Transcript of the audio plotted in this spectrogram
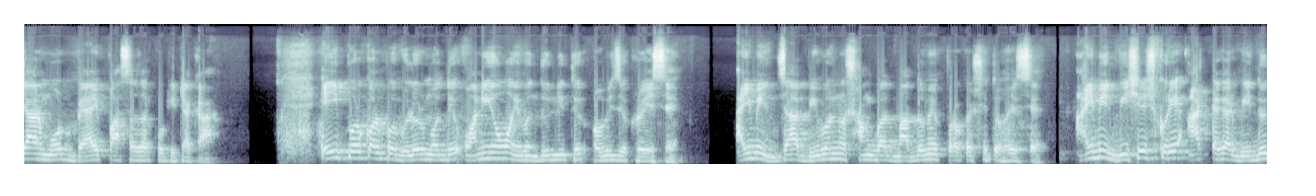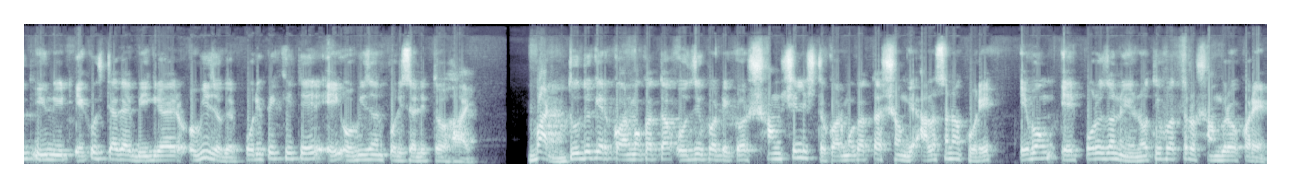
যার মোট ব্যয় পাঁচ হাজার কোটি টাকা। এই প্রকল্পগুলোর মধ্যে অনিয়ম এবং দুর্নীতির অভিযোগ রয়েছে। আইমিন যা বিভিন্ন সংবাদ মাধ্যমে প্রকাশিত হয়েছে। আইমিন বিশেষ করে আট টাকার বিদ্যুৎ ইউনিট একুশ টাকায় বিক্রয়ের অভিযোগের পরিপ্রেক্ষিতে এই অভিযান পরিচালিত হয়। বাট দুদকের কর্মকর্তা অজি অজিপটিকর সংশ্লিষ্ট কর্মকর্তার সঙ্গে আলোচনা করে এবং এর প্রয়োজনীয় নথিপত্র সংগ্রহ করেন।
